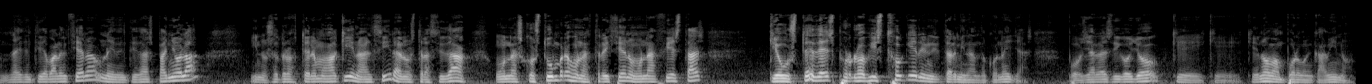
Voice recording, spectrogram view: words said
una identidad valenciana, una identidad española, y nosotros tenemos aquí en Alcira, en nuestra ciudad, unas costumbres, unas tradiciones, unas fiestas que ustedes, por lo visto, quieren ir terminando con ellas. Pues ya les digo yo que, que, no van por buen camino.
